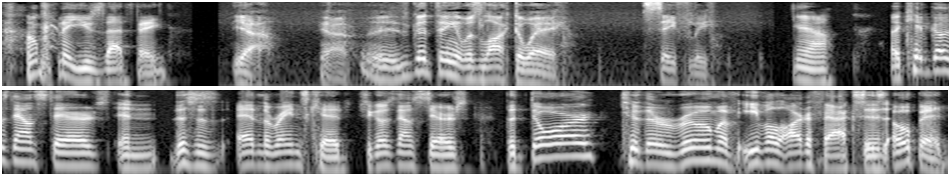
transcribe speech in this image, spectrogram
I'm gonna use that thing. Yeah, yeah. It's a good thing it was locked away safely. Yeah. The kid goes downstairs, and this is Ed Lorraine's kid. She goes downstairs. The door to the room of evil artifacts is open,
